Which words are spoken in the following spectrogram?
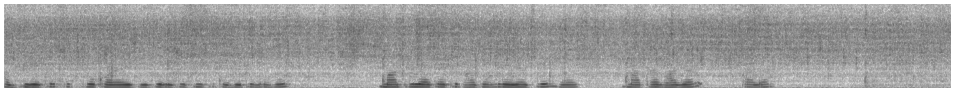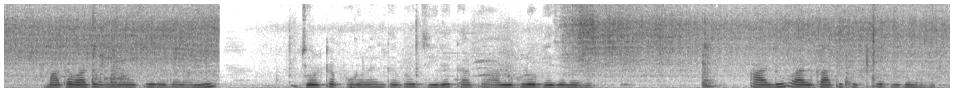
আর জিরেটা শুকনো কড়াই ভেজে রেখেছি, সেটা বেটে নেব। মাছগুলো একে একে ভাজা হয়ে গেছে। এবার মাথা ভাজা কালার মাথা ভাজা হয়ে গেছে। এবার আমি ঝোলটা ফোড়নে দেবো জিরে তারপর আলুগুলো ভেজে নেব। আলু আর গাঁটি কুচিটা ভেজে নেব।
